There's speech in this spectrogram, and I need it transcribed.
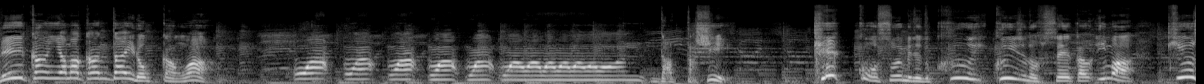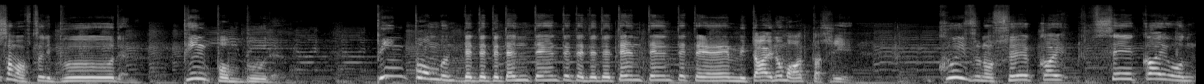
霊感山間第6巻は、わ、わ、わ、わ、わ、わ、わ、わ、わ、わ、わ、だったし、結構そういう意味で言うとクイクイズの不正解、今、Q 様普通にブーだよね。ピンポンブーだよね。ピンポンブーででででんてんててででてんてんててんみたいのもあったし、クイズの正解、正解を分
